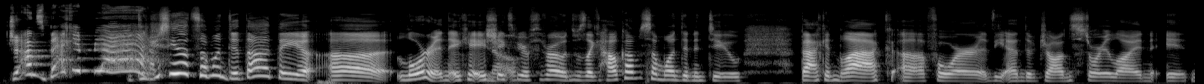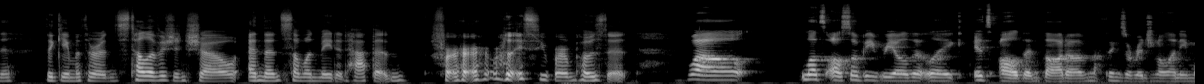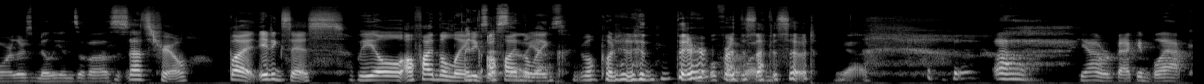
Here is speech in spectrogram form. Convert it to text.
Jon's back in black. Did you see that someone did that? They uh Lauren, aka No. Shakespeare of Thrones, was like, How come someone didn't do Back in Black uh for the end of Jon's storyline in the Game of Thrones television show and then someone made it happen for her where they superimposed it. Well, let's also be real that like it's all been thought of. Nothing's original anymore. There's millions of us. That's true. But it exists. We'll I'll find the link. It I'll find though, the link. yes. We'll put it in there We'll for this one. episode. Yeah. uh, yeah, we're back in black.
